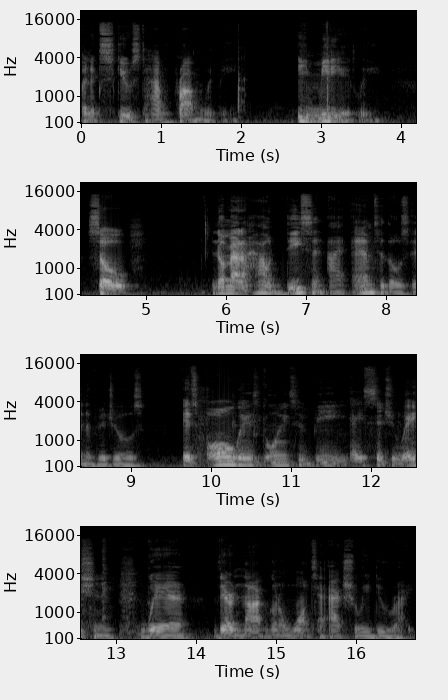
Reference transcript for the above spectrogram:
an excuse to have a problem with me immediately. So no matter how decent I am to those individuals, it's always going to be a situation where they're not going to want to actually do right.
